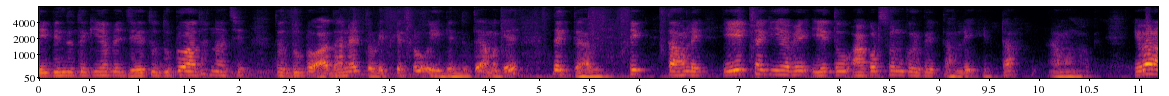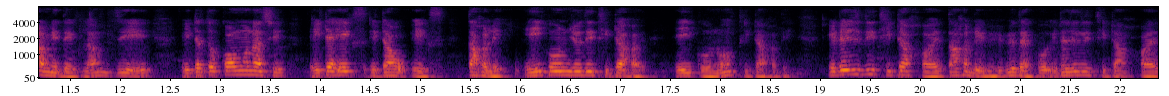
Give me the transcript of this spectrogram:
এই বিন্দুতে কি হবে? যেহেতু দুটো আধান আছে, তো দুটো আধানের তড়িৎ ক্ষেত্র ওই বিন্দুতে আমাকে দেখতে হবে। ঠিক, তাহলে এরটা কি হবে? এ তো আকর্ষণ করবে, তাহলে এরটা এমন হবে। এবার আমি দেখলাম যে এটা তো কমন আছে এইটা এক্স এটাও এক্স তাহলে এই কোণ যদি থিটা হয়, এই কোণও থিটা হবে। এটা যদি থিটা হয়, তাহলে ভেবে দেখো, এটা যদি থিটা হয়,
